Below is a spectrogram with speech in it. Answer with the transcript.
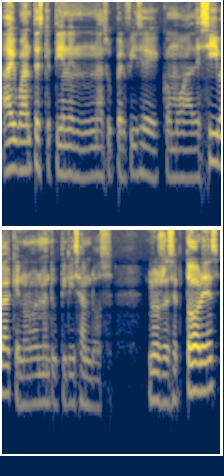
Hay guantes que tienen una superficie como adhesiva que normalmente utilizan los, los receptores.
